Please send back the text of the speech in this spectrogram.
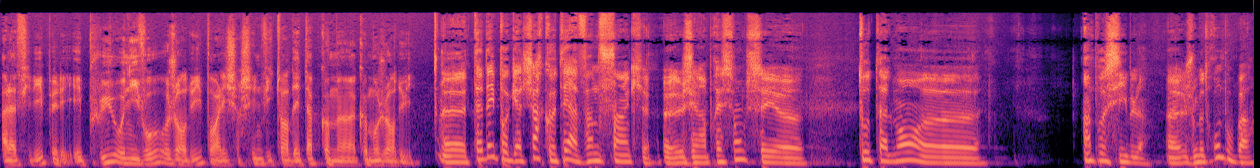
Alaphilippe est plus au niveau aujourd'hui pour aller chercher une victoire d'étape comme euh, comme aujourd'hui. Euh, Tadej Pogacar coté à 25. Euh, J'ai l'impression que c'est euh, totalement euh, impossible. Euh, je me trompe ou pas?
